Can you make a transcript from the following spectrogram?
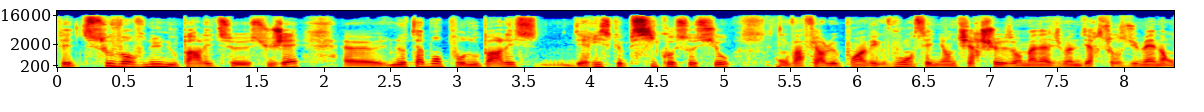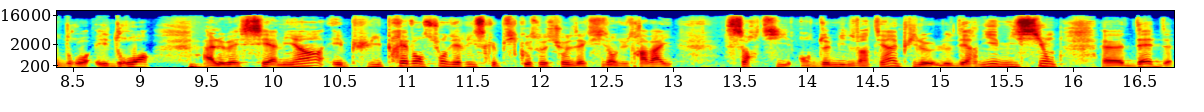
Vous êtes souvent venue nous parler de ce sujet, euh, notamment pour nous parler des risques psychosociaux. On va faire le point avec vous, enseignante chercheuse en management des ressources humaines en droit et droit à l'ESC Amiens, et puis prévention des risques psychosociaux des accidents du travail, sorti en 2021, et puis le, dernier, mission euh, d'aide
